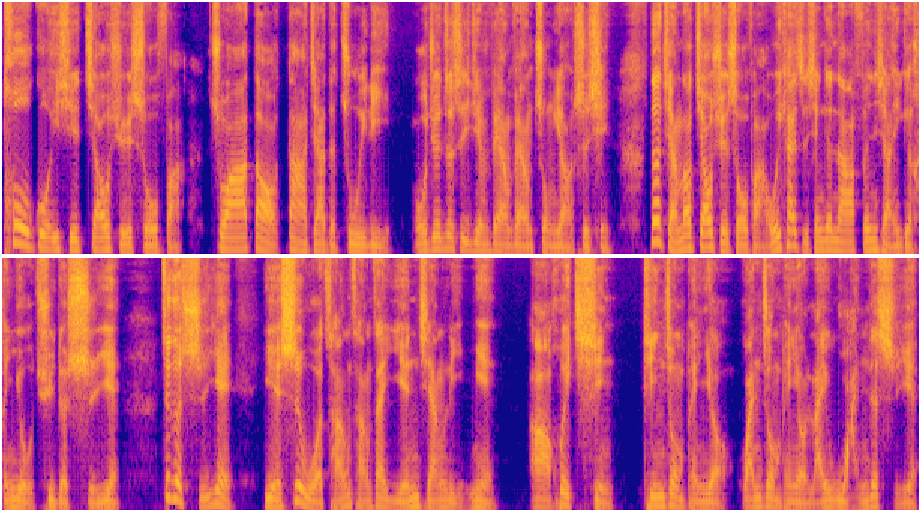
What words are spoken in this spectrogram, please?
透过一些教学手法抓到大家的注意力？我觉得这是一件非常非常重要的事情。那讲到教学手法，我一开始先跟大家分享一个很有趣的实验。这个实验也是我常常在演讲里面啊会请听众朋友、观众朋友来玩的实验。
